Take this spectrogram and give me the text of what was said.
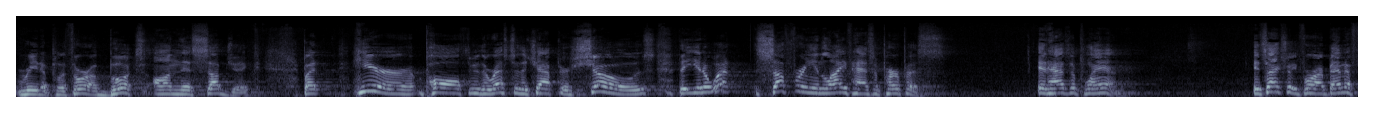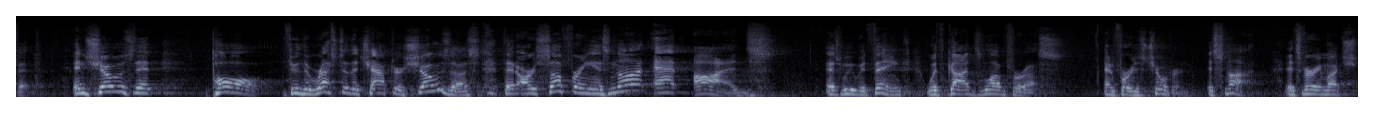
read a plethora of books on this subject. But here, Paul, through the rest of the chapter, shows that, you know what? Suffering in life has a purpose, it has a plan. It's actually for our benefit, and shows that Paul through the rest of the chapter shows us that our suffering is not at odds, as we would think, with God's love for us and for his children. It's not. It's very much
